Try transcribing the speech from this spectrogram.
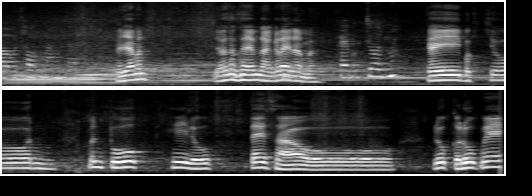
บ่าวทองน้ำได้ระยะมันเดี๋ยวใส่น้ำหลังก็ได้นำอะไก่บักจนมั้ยไก่บักโจนมันปลูกให้ลูกแต่เช้าลูกกับลูกแม่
